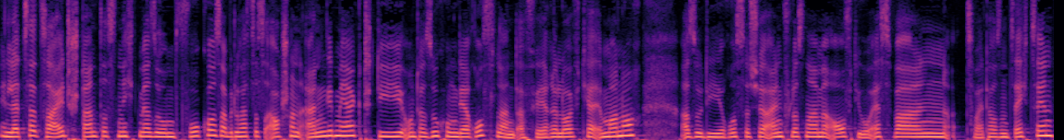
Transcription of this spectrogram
In letzter Zeit stand das nicht mehr so im Fokus, aber du hast es auch schon angemerkt, die Untersuchung der Russland-Affäre läuft ja immer noch. Also die russische Einflussnahme auf die US-Wahlen 2016.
